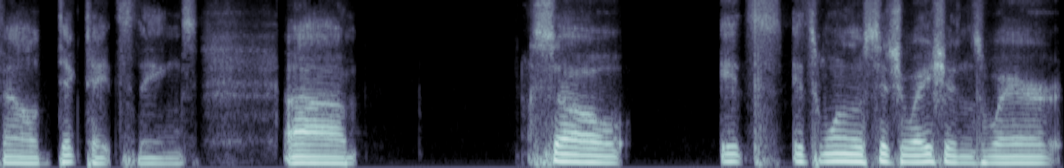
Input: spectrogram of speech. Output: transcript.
NFL dictates things. Um, so it's it's one of those situations where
